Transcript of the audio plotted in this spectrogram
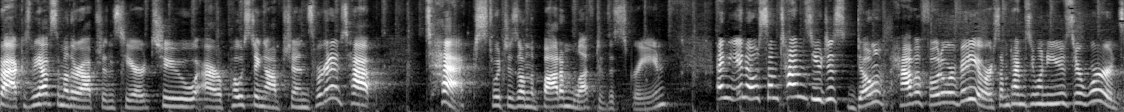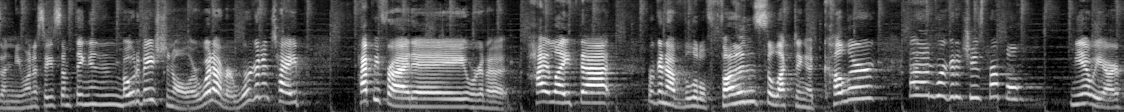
back because we have some other options here to our posting options. We're gonna tap text, which is on the bottom left of the screen. And you know, sometimes you just don't have a photo or video, or sometimes you wanna use your words and you wanna say something in motivational or whatever. We're gonna type Happy Friday. We're gonna highlight that. We're gonna have a little fun selecting a color and we're gonna choose purple. Yeah, we are.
